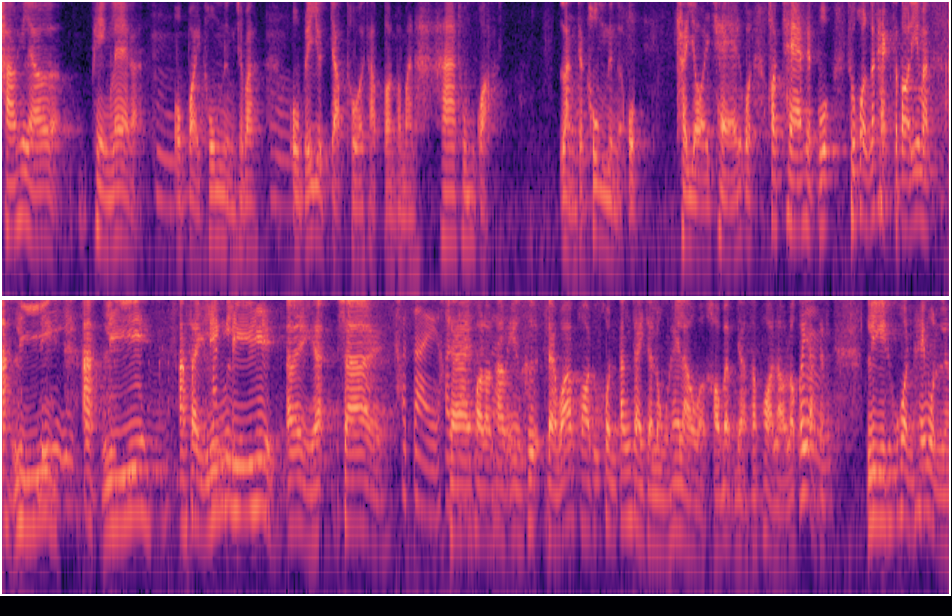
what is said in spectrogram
คราวที่แล้วอะ เพลงแรกอะโอบปล่อยทุ่มหนึ่งใช่ปะโอบได้หยุดจับโทรศัพท์ตอนประมาณห้าทุ่มกว่า หลังจากทุ่มหนึ่งอะโอบทยอยแชร์ทุกคน พอแชร์เสร็จปุ๊บทุกคนก็แท็กสตอรี่มา อะ re re อีกอะ re อะใส่ลิงก์ re อะไรอย่างเงี้ยใช่ เข้าใจเข้าใจ ใช่ พอเราทำเองคือ แต่ว่าพอทุกคนตั้งใจจะลงให้เราอะเขาแบบอยาก support เรา เราก็อยากจะ re ทุกคนให้หมดเล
